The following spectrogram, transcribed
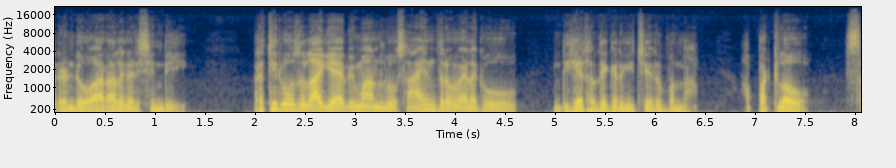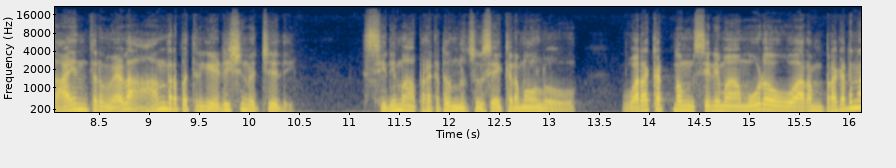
రెండు వారాలు గడిచింది. ప్రతిరోజులాగే అభిమానులు సాయంత్రం వేళకు థియేటర్ దగ్గరికి చేరుకున్నాం. అప్పట్లో సాయంత్రం వేళ ఆంధ్రపత్రిక ఎడిషన్ వచ్చేది. సినిమా ప్రకటనను చూసే క్రమంలో వరకట్నం సినిమా మూడవ వారం ప్రకటన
